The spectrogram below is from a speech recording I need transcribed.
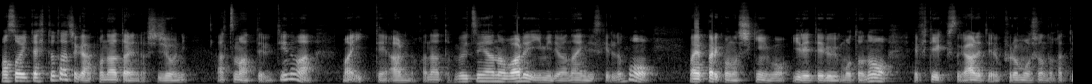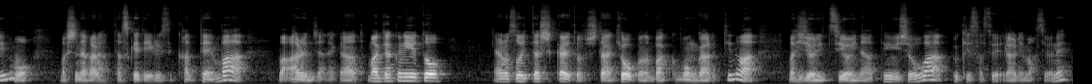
まあ、そういった人たちがこの辺りの市場に集まってるっていうのは、まあ、一点あるのかなと別にあの悪い意味ではないんですけれども、まあ、やっぱりこの資金を入れてる元の FTX がある程度プロモーションとかっていうのも、まあ、しながら助けている観点は、まあ、あるんじゃないかなと、まあ、逆に言うとあのそういったしっかりとした強固なバックボーンがあるっていうのは、まあ、非常に強いなという印象は受けさせられますよね。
